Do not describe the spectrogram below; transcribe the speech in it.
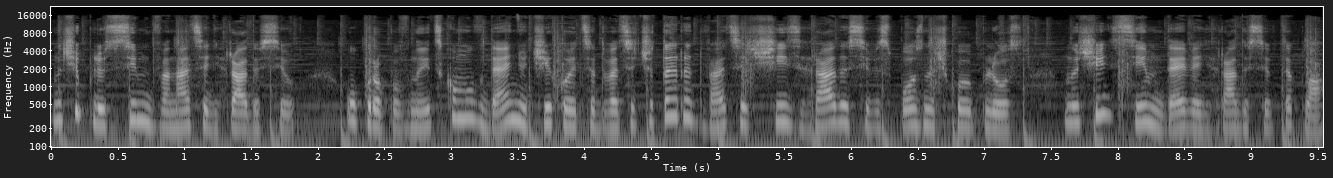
вночі плюс 7-12 градусів. У Кропивницькому в день очікується 24-26 градусів із позначкою плюс, вночі 7-9 градусів тепла.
